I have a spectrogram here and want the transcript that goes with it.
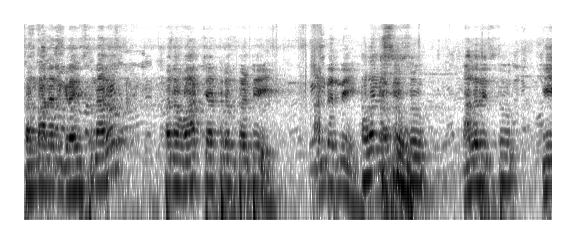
సన్మానాన్ని గ్రహిస్తున్నారు. తన వాక్చాతుర్యంతో అందరినీ నవ్విస్తూ, అలరిస్తూ ఈ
